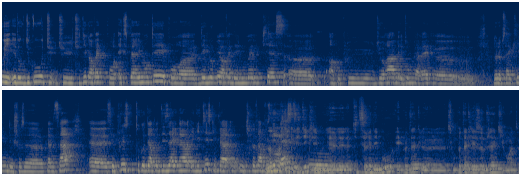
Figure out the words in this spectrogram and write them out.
Oui, et donc du coup, tu, tu, tu dis qu'en fait, pour expérimenter et pour euh, développer en fait des nouvelles pièces euh, un peu plus durables et donc avec euh, de l'upcycling, des choses comme ça, c'est plus tout côté un peu designer élitiste qui fait, où tu peux faire plus non, des non, tests je dis, je dis que les, la petite série des bouts et peut-être le, sont peut-être les objets qui vont être,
